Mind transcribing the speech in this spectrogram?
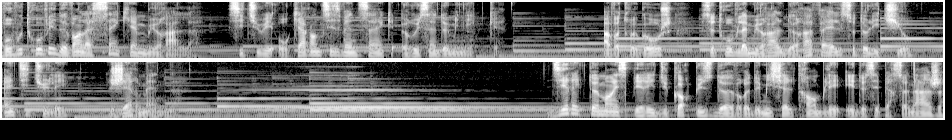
Vous vous trouvez devant la cinquième murale, située au 4625 rue Saint-Dominique. À votre gauche se trouve la murale de Raphaël Sotolicchio, intitulée Germaine. Directement inspirée du corpus d'œuvres de Michel Tremblay et de ses personnages,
